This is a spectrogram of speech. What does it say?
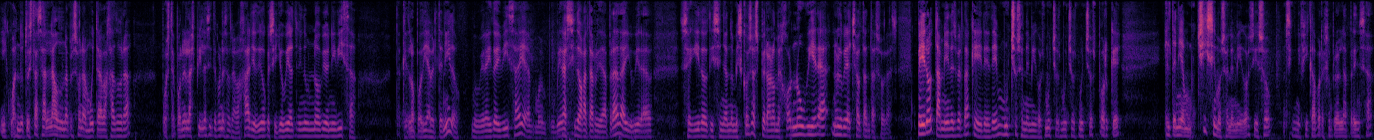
Y cuando tú estás al lado de una persona muy trabajadora, pues te pones las pilas y te pones a trabajar. Yo digo que si yo hubiera tenido un novio en Ibiza, que lo podía haber tenido, me hubiera ido a Ibiza y eh, hubiera sido Agatha Ruiz de Prada y hubiera seguido diseñando mis cosas, pero a lo mejor no hubiera, no le hubiera echado tantas horas. Pero también es verdad que heredé muchos enemigos, muchos, muchos, muchos, porque él tenía muchísimos enemigos y eso significa, por ejemplo, en la prensa,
